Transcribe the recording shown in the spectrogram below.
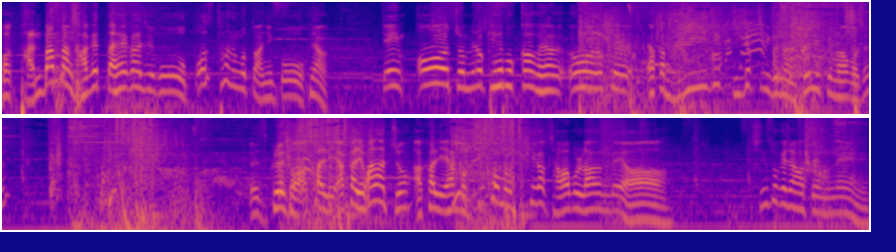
막 반반만 가겠다 해가지고 버스 타는 것도 아니고 그냥 게임 어 좀 이렇게 해볼까 그냥 어 이렇게 약간 미직 지적지근한 그런 느낌을 하거든. 그래서, 아칼리 아칼리 화났죠. 아칼리 한번 Q콤으로 피각 잡아볼라 하는데 아 신속의 장화 때문에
